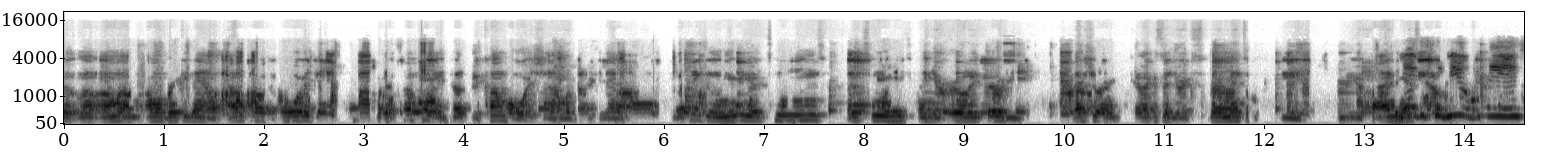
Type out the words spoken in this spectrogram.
I'm, I'm, I'm gonna break it down. I don't call it horse, but at some point it does become horse, and I'm gonna break it down. But I think when you're in your teens, your twenties, and your early thirties, that's your like I said, your experimental stage. You're finding yourself. mute, please.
